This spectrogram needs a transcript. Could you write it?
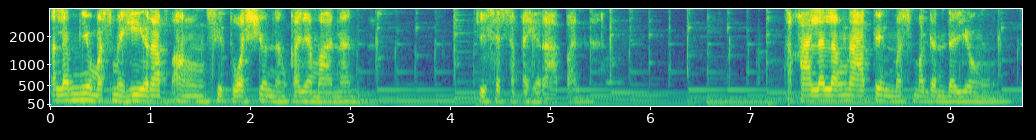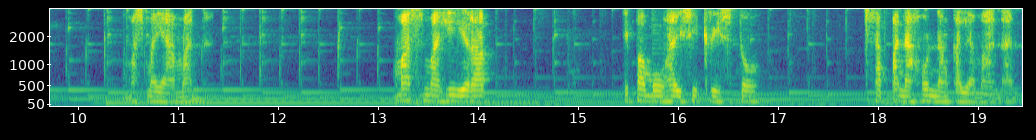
alam niyo mas mahirap ang sitwasyon ng kayamanan kaysa sa kahirapan. Akala lang natin mas maganda yung mas mayaman. Mas mahirap ipamuhay si Kristo sa panahon ng kayamanan.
